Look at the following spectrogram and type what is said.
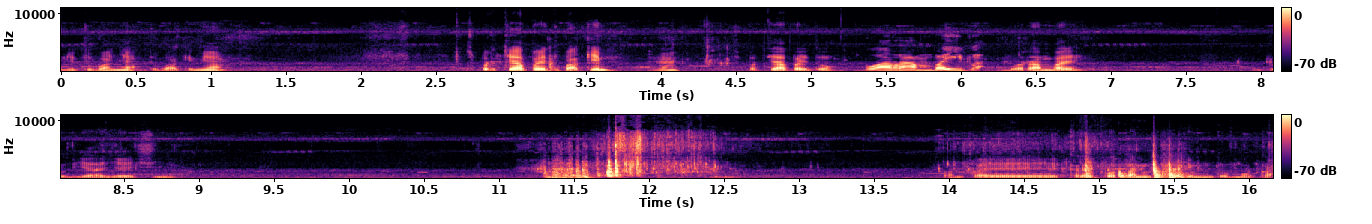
Itu banyak tuh Pak Kim ya. Seperti apa itu Pak Kim? Hmm? Seperti apa itu? Buah rambai, Pak. Buah rambai. Itu dia aja isinya. Sampai kerepotan Pak Kim untuk buka.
